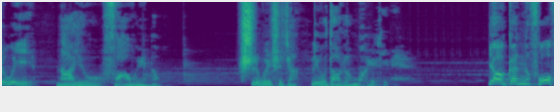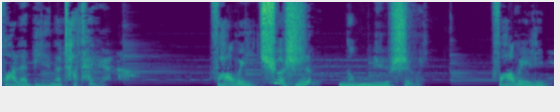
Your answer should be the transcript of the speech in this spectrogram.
世味哪有法味浓？世味是讲六道轮回里面，要跟佛法来比，那差太远了。法味确实浓于世味，法味里面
